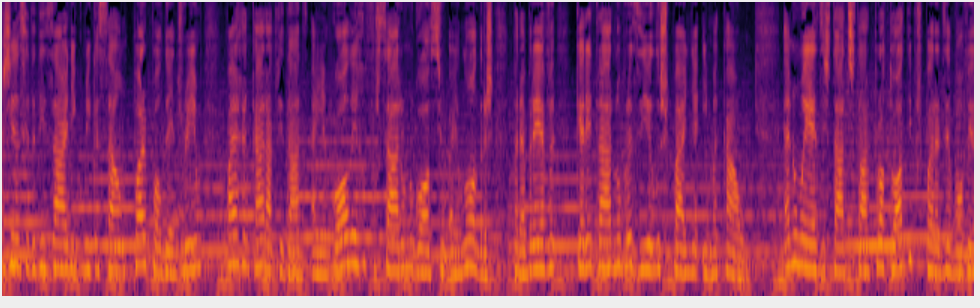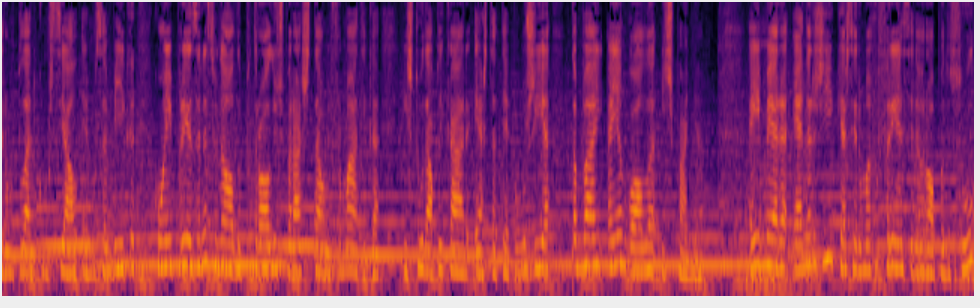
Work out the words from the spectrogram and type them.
agência de design e comunicação Purple Daydream vai arrancar a atividade em Angola e reforçar o negócio em Londres. Para breve, quer entrar no Brasil, Espanha e Macau. A Nuese está a testar protótipos para desenvolver um plano comercial em Moçambique com a Empresa Nacional de Petróleos para a Gestão Informática e estuda aplicar esta tecnologia também em Angola e Espanha. A Imera Energy quer ser uma referência na Europa do Sul.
